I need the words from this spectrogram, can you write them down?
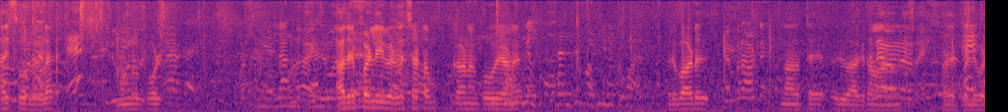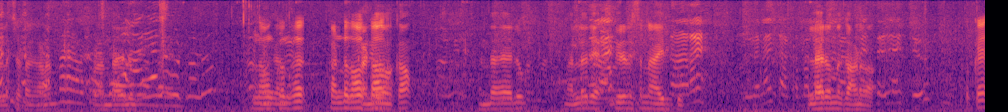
ഹായ് സുഹൃത്തുക്കളെ നമ്മളിപ്പോൾ അതിരപ്പള്ളി വെള്ളച്ചാട്ടം കാണാൻ പോവുകയാണ്. ഒരുപാട് നാളത്തെ ഒരു ആഗ്രഹമാണ് അതിരപ്പള്ളി വെള്ളച്ചാട്ടം കാണാൻ. അപ്പോൾ എന്തായാലും നമുക്കൊന്ന് കണ്ടു നോക്കാം. എന്തായാലും നല്ലൊരു എക്സ്പീരിയൻസ് തന്നെ ആയിരിക്കും. എല്ലാവരും ഒന്ന് കാണുക. ഓക്കെ.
